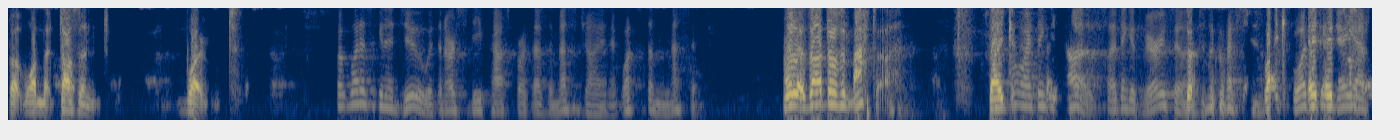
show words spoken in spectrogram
but one that doesn't won't. But what is it going to do with an RCD passport that has a message in it? What's the message? Well, that doesn't matter. Like, Oh, I think it does. I think it's very salient to the question. like What's it, the it, AS?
